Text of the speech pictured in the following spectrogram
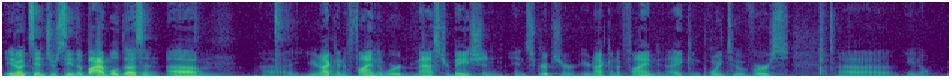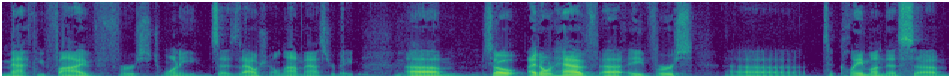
you know, it's interesting. The Bible doesn't. Um, uh, you're not going to find the word masturbation in Scripture. You're not going to find. I can point to a verse. Uh, you know, Matthew five verse twenty it says, "Thou shalt not masturbate." Um, so I don't have uh, a verse uh, to claim on this. Um,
